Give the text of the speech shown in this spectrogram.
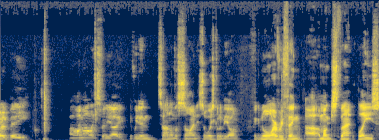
wouldn't be an I'm Alex video if we didn't turn on the sign. It's always got to be on. Ignore everything uh, amongst that, please.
